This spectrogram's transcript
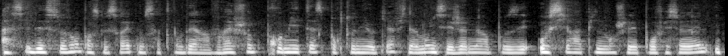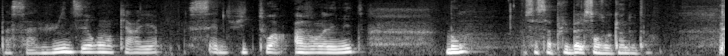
Assez décevant parce que c'est vrai qu'on s'attendait à un vrai choc. Premier test pour Tony Oka. Finalement, il s'est jamais imposé aussi rapidement chez les professionnels. Il passe à 8-0 en carrière, 7 victoires avant la limite. Bon, C'est sa plus belle sans aucun doute. hein.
